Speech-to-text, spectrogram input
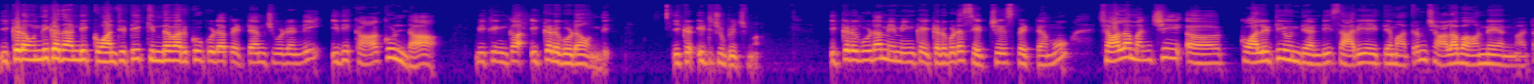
ఇక్కడ ఉంది కదండి క్వాంటిటీ. కింద వరకు కూడా పెట్టాం చూడండి. ఇది కాకుండా మీకు ఇంకా ఇక్కడ కూడా ఉంది. ఇక్కడ ఇటు చూపించమా? ఇక్కడ కూడా మేము ఇంకా ఇక్కడ కూడా సెట్ చేసి పెట్టాము. చాలా మంచి క్వాలిటీ ఉంది అండి. శారీ అయితే మాత్రం చాలా బాగున్నాయి అన్నమాట.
